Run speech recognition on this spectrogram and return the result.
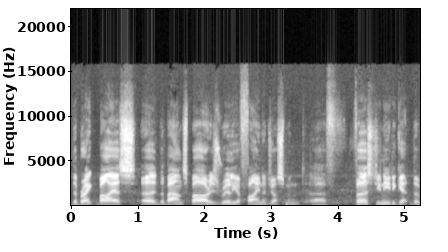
the brake bias, uh, the balance bar is really a fine adjustment. Uh, first, you need to get the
